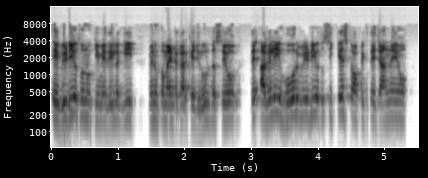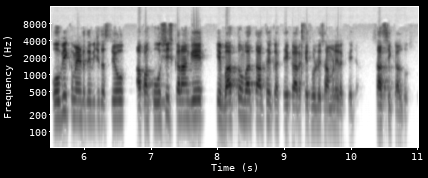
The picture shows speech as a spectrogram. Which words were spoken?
ਇਹ ਵੀਡੀਓ ਤੁਹਾਨੂੰ ਕਿਵੇਂ ਦੀ ਲੱਗੀ ਮੈਨੂੰ ਕਮੈਂਟ ਕਰਕੇ ਜਰੂਰ ਦੱਸਿਓ ਤੇ ਅਗਲੀ ਹੋਰ ਵੀਡੀਓ ਤੁਸੀਂ ਕਿਸ ਟੌਪਿਕ ਤੇ ਚਾਹੁੰਦੇ ਹੋ ਉਹ ਵੀ ਕਮੈਂਟ ਦੇ ਵਿੱਚ ਦੱਸਿਓ। ਆਪਾਂ ਕੋਸ਼ਿਸ਼ ਕਰਾਂਗੇ ਕਿ ਵੱਧ ਤੋਂ ਵੱਧ ਤੱਥ ਇਕੱਠੇ ਕਰਕੇ ਤੁਹਾਡੇ ਸਾਹਮਣੇ ਰੱਖੇ ਜਾਣ। ਸਤਿ ਸ਼੍ਰੀ ਅਕਾਲ ਦੋਸਤੋ।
